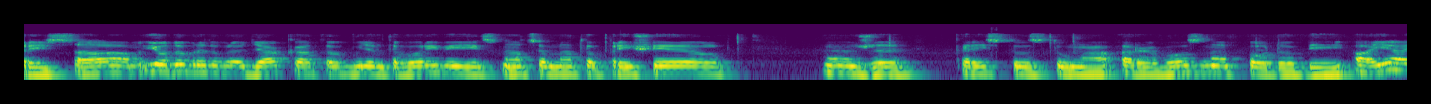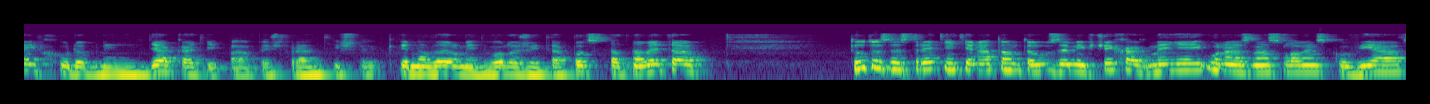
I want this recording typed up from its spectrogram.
prísť sám. Jo, dobre, dobre, ďaká, to budem tvorivý, snáď som na to prišiel, že Kristus tu má rôzne podoby a je aj v chudobných. Ďaká ti, pápež František. Jedna veľmi dôležitá, podstatná veta. Tuto sa stretnete na tomto území v Čechách menej, u nás na Slovensku viac.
